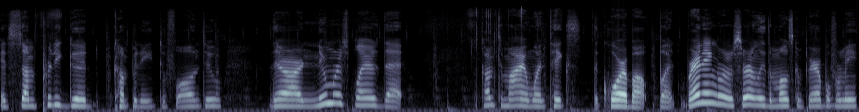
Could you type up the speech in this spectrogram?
It's some pretty good company to fall into. There are numerous players that come to mind when takes the core about, but Brandon Ingram is certainly the most comparable for me.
